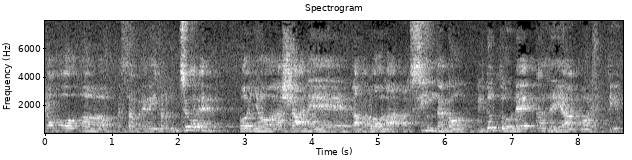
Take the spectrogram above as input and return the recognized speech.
dopo uh, questa breve introduzione voglio lasciare la parola al sindaco, il dottore Andrea Moretti.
